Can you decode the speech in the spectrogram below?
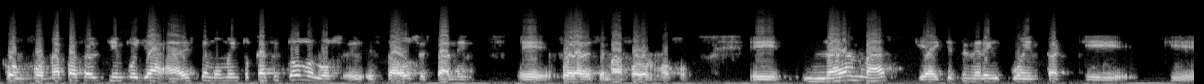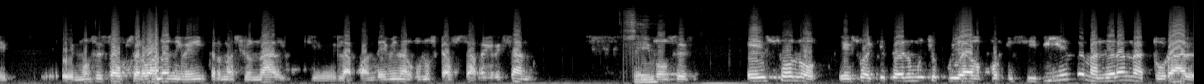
conforme ha pasado el tiempo ya a este momento casi todos los eh, estados están en, fuera del semáforo rojo. nada más que hay que tener en cuenta que, hemos estado observando a nivel internacional que la pandemia en algunos casos está regresando. Entonces, eso lo eso hay que tener mucho cuidado porque si bien de manera natural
